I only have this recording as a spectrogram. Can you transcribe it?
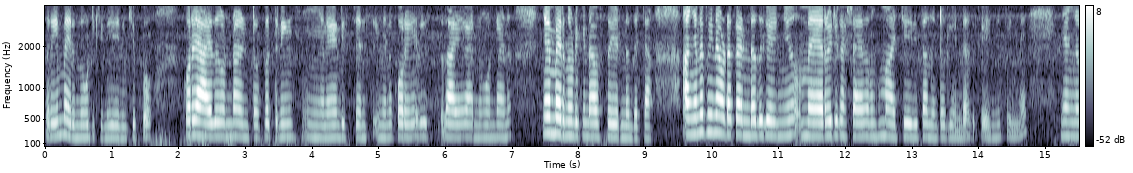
കുറേ മരുന്ന് കുടിക്കേണ്ടി വരും. എനിക്കിപ്പോൾ കുറേ ആയതുകൊണ്ടാണ് കേട്ടോ ഇപ്പോൾ ഇത്രയും ഇങ്ങനെ ഡിസ്റ്റൻസ് ഇങ്ങനെ കുറേ ഇതായ കാരണം കൊണ്ടാണ് ഇങ്ങനെ മരുന്ന് കുടിക്കേണ്ട അവസ്ഥ വരുന്നത് കേട്ടോ അങ്ങനെ പിന്നെ അവിടെ കണ്ടത് കഴിഞ്ഞ് വേറെ ഒരു കഷായം നമുക്ക് മാറ്റി എഴുതി തന്നിട്ടൊക്കെ ഉണ്ട്. അത് കഴിഞ്ഞ് പിന്നെ ഞങ്ങൾ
